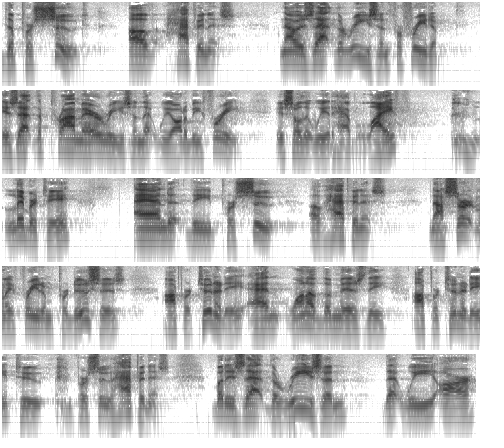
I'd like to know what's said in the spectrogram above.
the pursuit of happiness. Now, is that the reason for freedom? Is that the primary reason that we ought to be free? Is so that we'd have life, liberty, and the pursuit of happiness. Now, certainly, freedom produces opportunity, and one of them is the opportunity to pursue happiness. But is that the reason that we are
